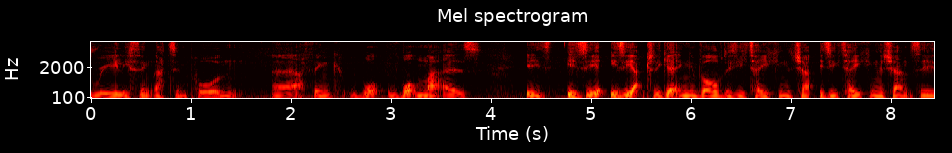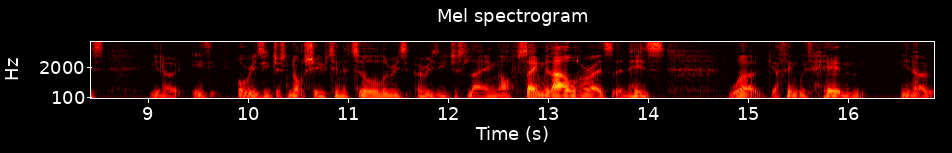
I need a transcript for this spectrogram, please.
really think that's important. Uh, I think what what matters is is he is he actually getting involved? Is he taking the cha- is he taking the chances? You know, is or is he just not shooting at all, or is or is he just laying off? Same with Alvarez and his work. I think with him, you know,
